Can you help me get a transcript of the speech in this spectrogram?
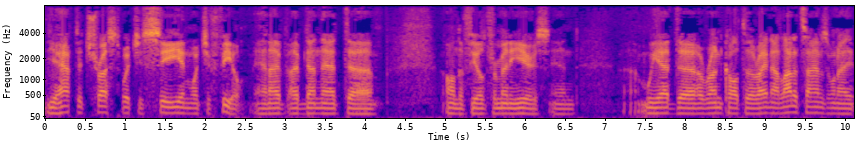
you have to trust what you see and what you feel, and I've I've done that uh, on the field for many years. And um, we had uh, a run call to the right. Now, a lot of times when I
